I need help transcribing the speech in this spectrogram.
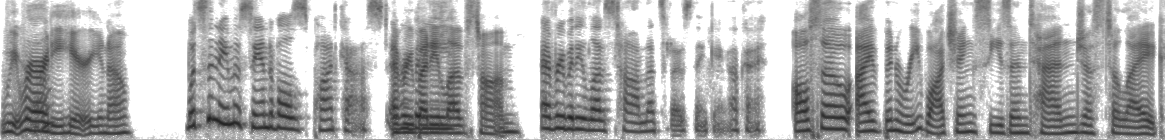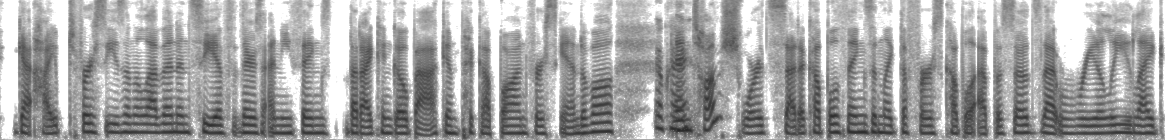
We we're already here, you know. What's the name of Sandoval's podcast? Everybody loves Tom. Everybody loves Tom. That's what I was thinking. Okay. Also, I've been rewatching season 10 just to like get hyped for season 11 and see if there's any things that I can go back and pick up on for Scandival. Okay. And Tom Schwartz said a couple things in like the first couple episodes that really like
